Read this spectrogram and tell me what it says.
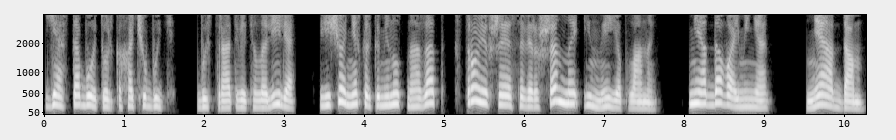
Я с тобой только хочу быть, быстро ответила Лиля, еще несколько минут назад строившая совершенно иные планы. Не отдавай меня. Не отдам,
